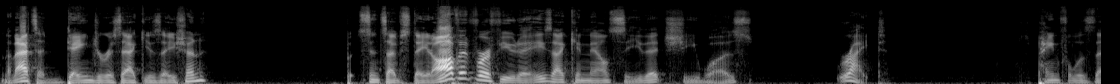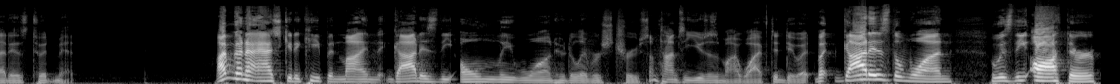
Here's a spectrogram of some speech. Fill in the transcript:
Now, that's a dangerous accusation. But since I've stayed off it for a few days, I can now see that she was right. As painful as that is to admit. I'm going to ask you to keep in mind that God is the only one who delivers truth. Sometimes He uses my wife to do it, but God is the one who is the author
